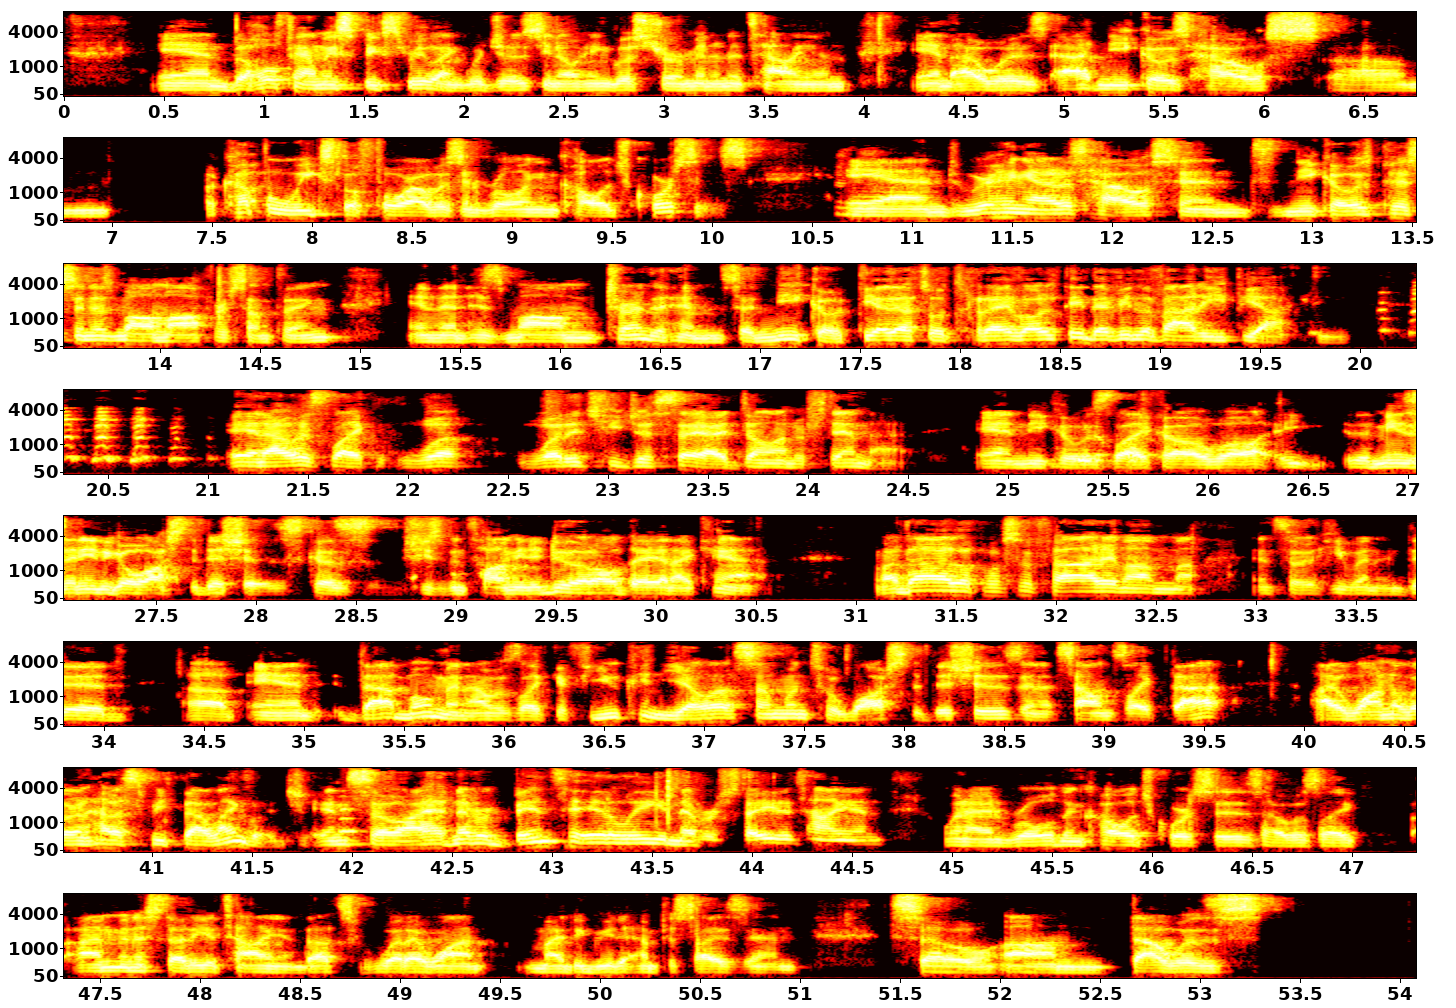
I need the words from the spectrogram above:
And the whole family speaks three languages, you know, English, German, and Italian. And I was at Nico's house um, a couple weeks before I was enrolling in college courses. Mm-hmm. And we were hanging out at his house, and Nico was pissing his mom off or something. And then his mom turned to him and said, Nico, ti ha detto tre volte devi lavare i piatti. And I was like, what, what did she just say? I don't understand that. And Nico was like, oh, well, it means I need to go wash the dishes because she's been telling me to do that all day and I can't. Ma dai, lo posso fare, mamma. And so he went and did. Um, and that moment, I was like, if you can yell at someone to wash the dishes and it sounds like that, I want to learn how to speak that language. And so I had never been to Italy, never studied Italian. When I enrolled in college courses, I was like, I'm going to study Italian. That's what I want my degree to emphasize in. So um, that was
